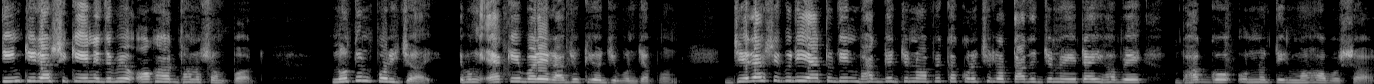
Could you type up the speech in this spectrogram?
তিনটি রাশিকে এনে দেবে অগাধ ধনসম্পদ, নতুন পরিচয় এবং একেবারে রাজকীয় জীবনযাপন। যে রাশিগুলি এতদিন ভাগ্যের জন্য অপেক্ষা করেছিল, তাদের জন্য এটাই হবে ভাগ্য উন্নতির মহা অবসর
